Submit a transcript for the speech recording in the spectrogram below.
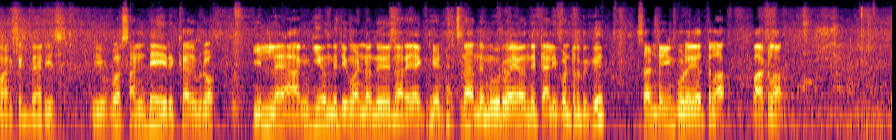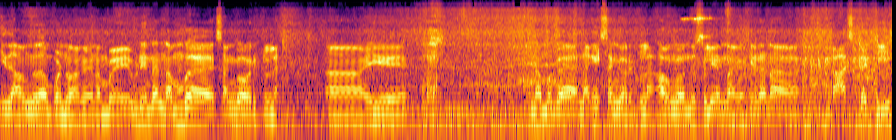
மார்க்கெட் தர் இஸ் இப்போ சண்டே இருக்காது ப்ரோ இல்லை அங்கேயும் வந்து டிமாண்ட் வந்து நிறையா கிரியேட் ஆச்சுன்னா அந்த நூறுரூவாயை வந்து டேலி பண்ணுறதுக்கு சண்டையும் கூட ஏற்றலாம் பார்க்கலாம். இது அவங்க தான் பண்ணுவாங்க. நம்ம எப்படின்னா நம்ம சங்கம் இருக்குல்ல. ஏ- நமக்கு நகை சங்கம் இருக்குல்ல அவங்க வந்து சொல்லியிருந்தாங்க. ஏன்னா நான் காசு கட்டி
